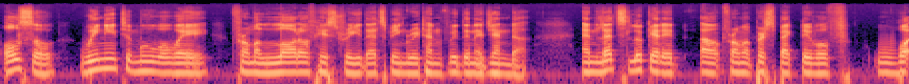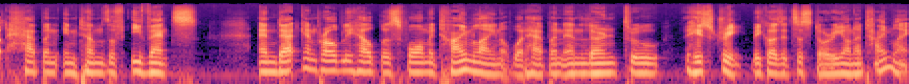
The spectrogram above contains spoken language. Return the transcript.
Also, we need to move away from a lot of history that's being written with an agenda. And let's look at it uh, from a perspective of what happened in terms of events. And that can probably help us form a timeline of what happened and learn through history because it's a story on a timeline.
